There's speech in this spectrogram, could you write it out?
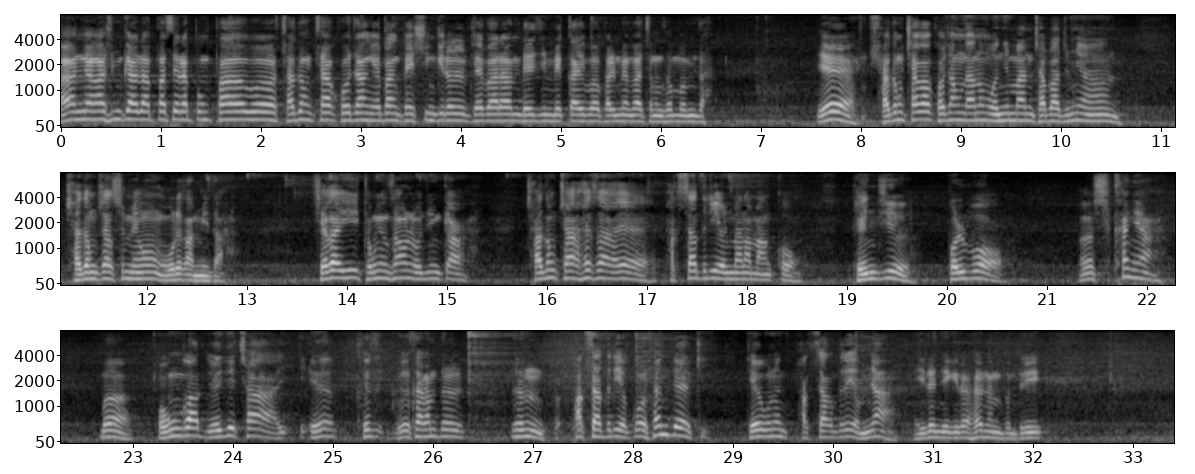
안녕하십니까. 라파세라 뽕파워 자동차 고장 예방 배신기를 개발한 매진 맥가이버 발명가 정선모입니다. 예 자동차가 고장 나는 원인만 잡아주면 자동차 수명은 오래 갑니다. 제가 이 동영상을 올리니까 자동차 회사에 박사들이 얼마나 많고 벤즈 볼보 어, 스카니아 뭐 온갖 외제차 예, 그, 그 사람들은 박사들이었고 현대 기- 대우는 박사들이 없냐? 이런 얘기를 하는 분들이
